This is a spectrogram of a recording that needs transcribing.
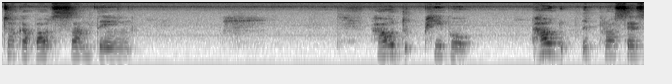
talk about something. How do people how do the process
